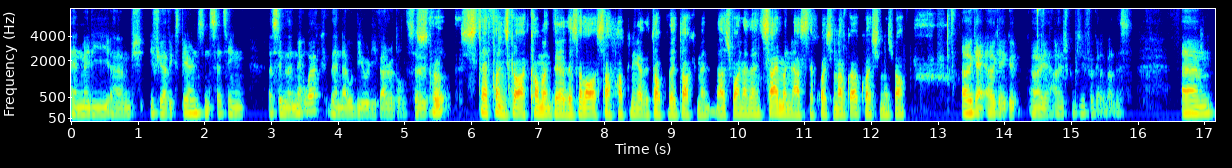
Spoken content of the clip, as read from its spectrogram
and maybe um, if you have experience in setting a similar network, then that would be really valuable. So, so Stefan's got a comment there. There's a lot of stuff happening at the top of the document. That's one. And then Simon asked the question. I've got a question as well. Okay, okay, good. Oh yeah, I just completely forgot about this. Um,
